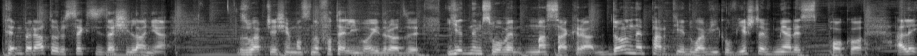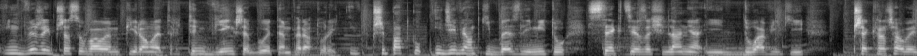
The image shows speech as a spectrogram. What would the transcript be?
temperatur sekcji zasilania. Złapcie się mocno foteli, moi drodzy. Jednym słowem, masakra. Dolne partie dławików jeszcze w miarę spoko, ale im wyżej przesuwałem pirometr, tym większe były temperatury. I w przypadku i dziewiątki bez limitu sekcja zasilania i dławiki przekraczały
